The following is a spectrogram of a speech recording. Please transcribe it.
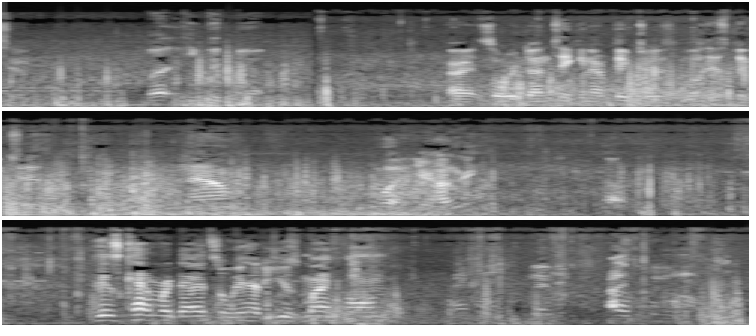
too. But he picked me up. Alright, so we're done taking our pictures. Well, his pictures. Now, what, you're hungry? His camera died, so we had to use my phone. iPhone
